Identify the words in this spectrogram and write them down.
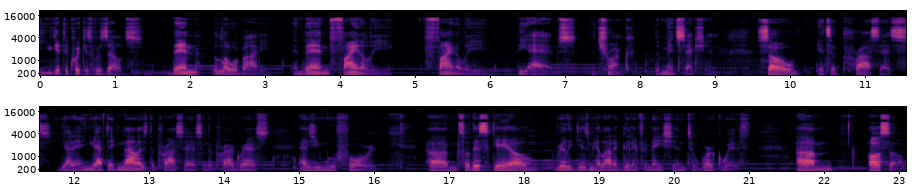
you get the quickest results, then the lower body, and then finally, finally, the abs, the trunk, the midsection. So it's a process. You got to, and you have to acknowledge the process and the progress as you move forward. Um, so this scale really gives me a lot of good information to work with. Um, also,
